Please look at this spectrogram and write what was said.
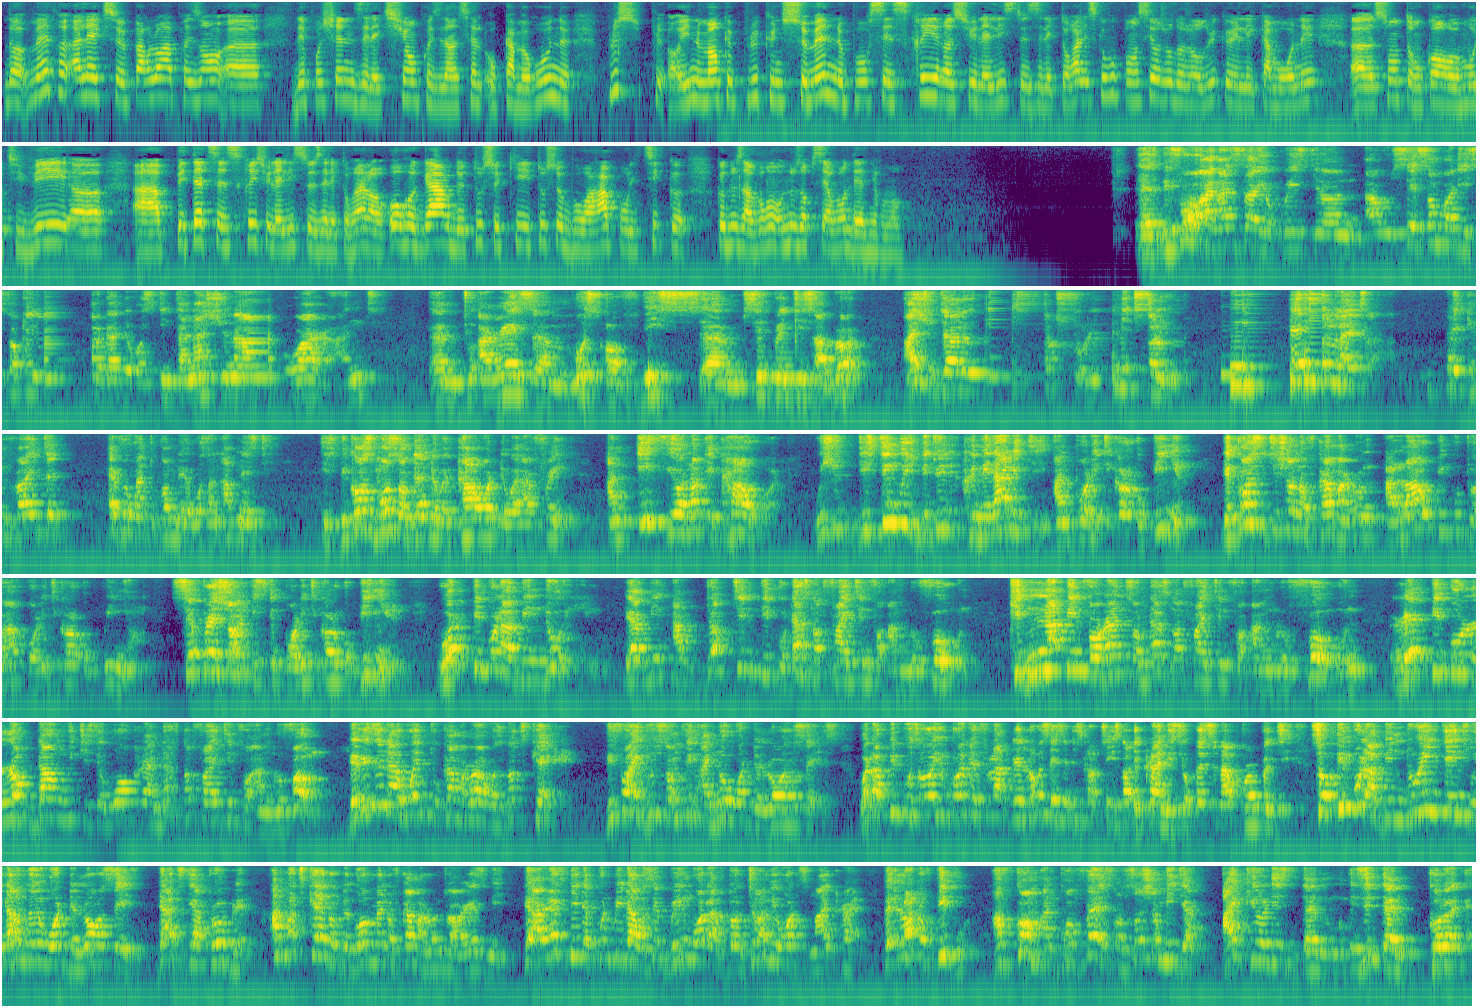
Maître Alex, parlons à présent euh, des prochaines élections présidentielles au Cameroun. Plus, il ne manque plus qu'une semaine pour s'inscrire sur les listes électorales. Est-ce que vous pensez au jour d'aujourd'hui que les Camerounais euh, sont encore motivés euh, à peut-être s'inscrire sur les listes électorales au regard de tout ce qui, tout ce brouhaha politique que nous avons, nous observons dernièrement? Yes, before I answer your question, I will say somebody is talking about that there was international warrant um, to arrest um, most of these um, separatists abroad. I should tell you, it's not true. Let me tell you. they invited everyone to come there was an amnesty. It's because most of them, they were coward, they were afraid. And if you're not a coward, we should distinguish between criminality and political opinion. The constitution of Cameroon allows people to have political opinion. Separation is a political opinion. What people have been doing, they have been abducting people, that's not fighting for Anglophone. Kidnapping for ransom, that's not fighting for Anglophone. Rape people, lockdown, which is a war crime, that's not fighting for Anglophone. The reason I went to Cameroon was not scared. Before I do something, I know what the law says. Whether people say, oh, you got a flag, the law says in this country it's not a crime, it's your personal property. So people have been doing things without knowing what the law says. That's their problem. I'm not scared of the government of Cameroon to arrest me. They arrest me, they put me down, say, bring what I've done, tell me what's my crime. But a lot of people have come and confessed on social media. I killed this, um, is it um,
